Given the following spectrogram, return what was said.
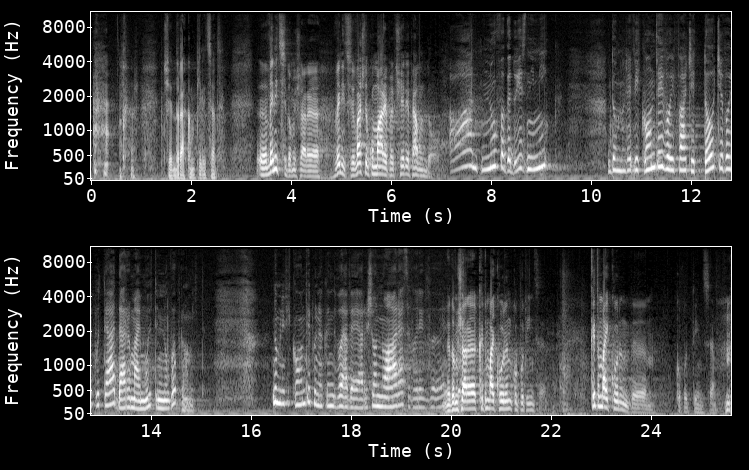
Ce drac împilițat. Uh, Veniți, domnișoară, veniți. Vă aștept cu mare plăcere pe amândouă. A, nu făgăduiesc nimic. Domnule Viconte, voi face tot ce voi putea, dar mai mult nu vă promit. Domnule Viconte, până când voi avea iarăși onoarea să vă revăd... Domnișoară, cât mai curând cu putință. Cât mai curând uh, cu putință.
